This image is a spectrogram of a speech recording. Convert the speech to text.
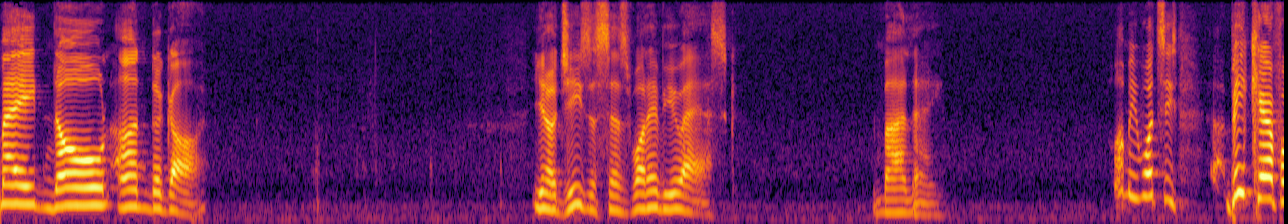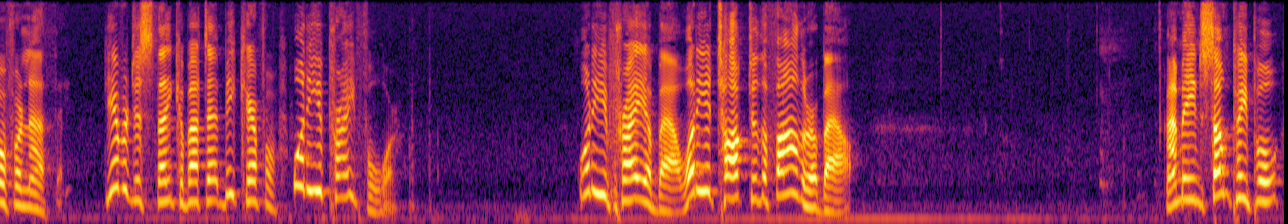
made known unto God. You know, Jesus says, whatever you ask, my name. Well, I mean, what's he? Be careful for nothing. Do you ever just think about that? Be careful. What do you pray for? What do you pray about? What do you talk to the Father about? I mean, some people,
